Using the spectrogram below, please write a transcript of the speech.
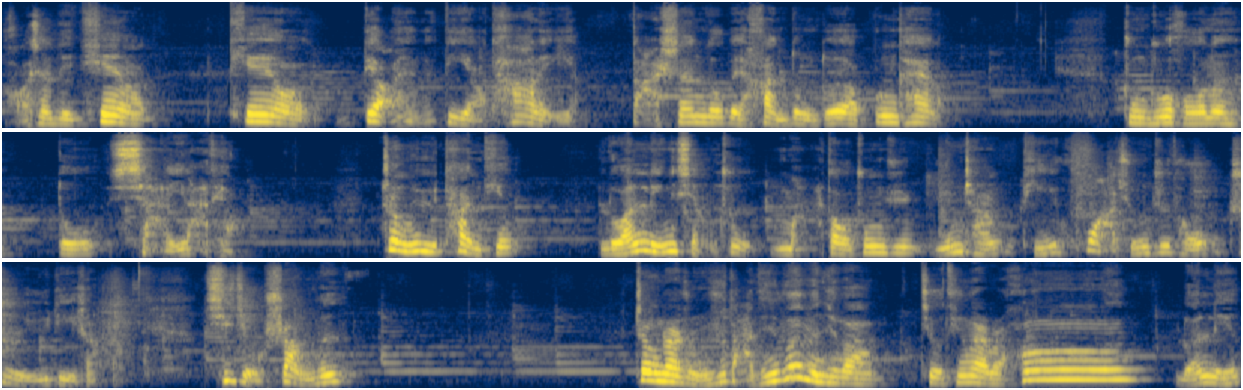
好像这天要天要掉下来，地要塌了一样，大山都被撼动，都要崩开了。众诸侯呢都吓了一大跳，正欲探听，銮铃响处，马到中军，云长提华雄之头置于地上，其酒尚温。正这准备说打进去问问去吧，就听外边轰。銮铃，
